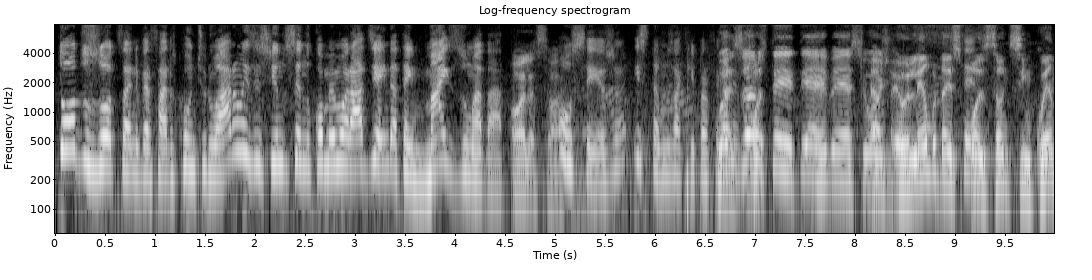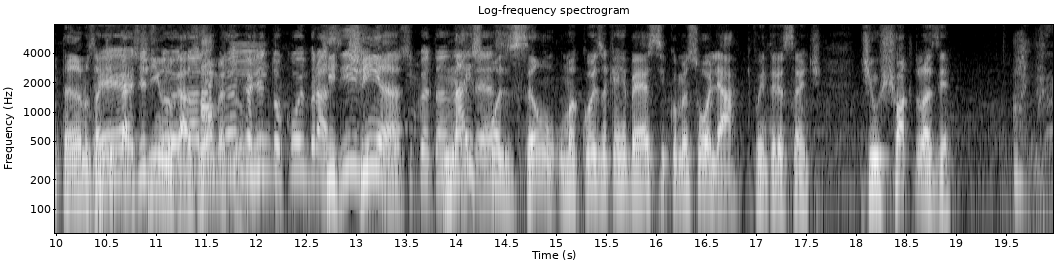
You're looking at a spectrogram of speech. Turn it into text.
Todos os outros aniversários continuaram existindo, sendo comemorados e ainda tem mais uma data. Olha só. Ou seja, estamos aqui para Quantos festejar. anos tem, tem a RBS hoje? Eu lembro da exposição de 50 anos aqui É, a gente pertinho no gasômetro. que A gente tocou em Que Brasília. tinha nos 50 anos na da RBS. exposição uma coisa que a RBS começou a olhar, que foi interessante. Tinha o choque do lazer. Tinha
